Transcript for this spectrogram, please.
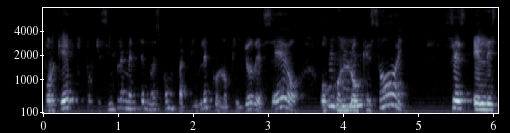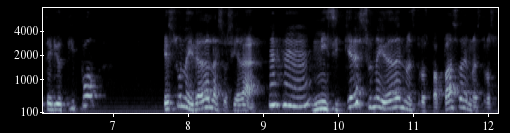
¿Por qué? Pues porque simplemente no es compatible con lo que yo deseo o con lo que soy. Entonces, el estereotipo es una idea de la sociedad. Ni siquiera es una idea de nuestros papás o de nuestros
